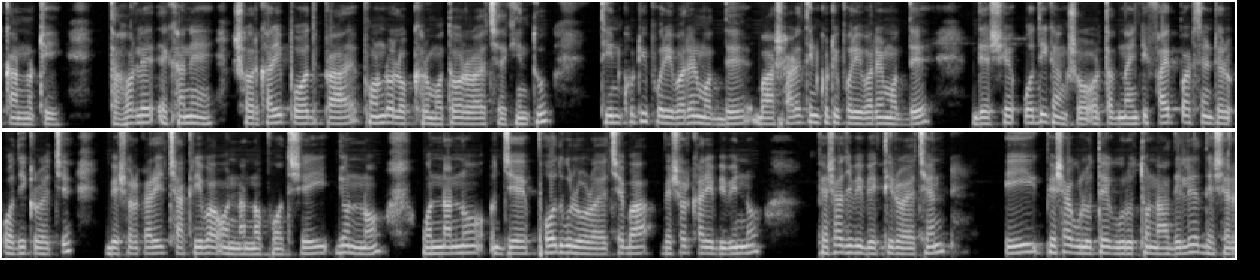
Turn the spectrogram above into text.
একান্নটি। তাহলে এখানে সরকারি পদ প্রায় পনেরো লক্ষের মতো রয়েছে, কিন্তু তিন কোটি পরিবারের মধ্যে বা সাড়ে তিন কোটি পরিবারের মধ্যে দেশে অধিকাংশ, অর্থাৎ নাইনটি ফাইভ পার্সেন্টের অধিক রয়েছে বেসরকারি চাকরি বা অন্যান্য পদ। সেই জন্য অন্যান্য যে পদগুলো রয়েছে বা বেসরকারি বিভিন্ন পেশাজীবী ব্যক্তি রয়েছেন, এই পেশাগুলোতে গুরুত্ব না দিলে দেশের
